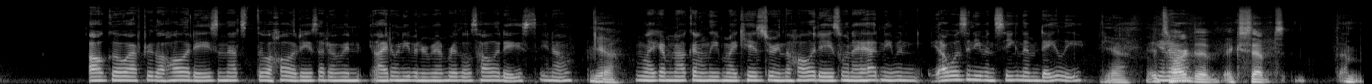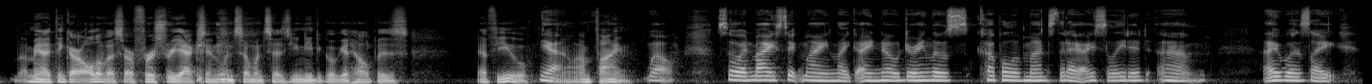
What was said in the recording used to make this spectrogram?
I'll go after the holidays, and that's the holidays. I don't even, I don't even remember those holidays. You know, Yeah. I'm like I'm not going to leave my kids during the holidays when I hadn't even I wasn't even seeing them daily. Yeah. It's know? hard to accept. Um, I mean, I think our, all of us, our first reaction when someone says you need to go get help is, F you. Yeah. You know, I'm fine. Well, so in my sick mind, like I know during those couple of months that I isolated, um, I was like,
